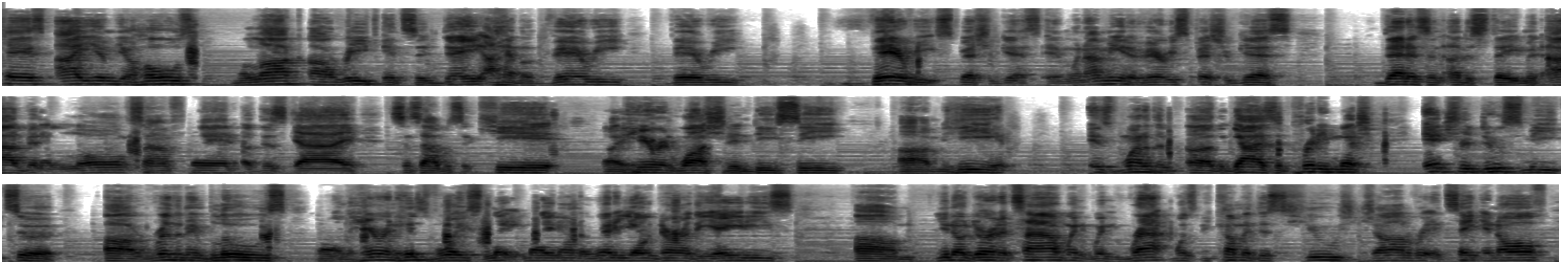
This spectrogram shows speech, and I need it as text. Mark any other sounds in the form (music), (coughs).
Podcast. I am your host, Malak Arif, and today I have a very, very, very special guest. And when I mean a very special guest, that is an understatement. I've been a long time fan of this guy since I was a kid uh, here in Washington, D.C. Um, he is one of the uh, the guys that pretty much introduced me to uh, rhythm and blues. Uh, hearing his voice late night on the radio during the '80s, um, you know, during a time when when rap was becoming this huge genre and taking off,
